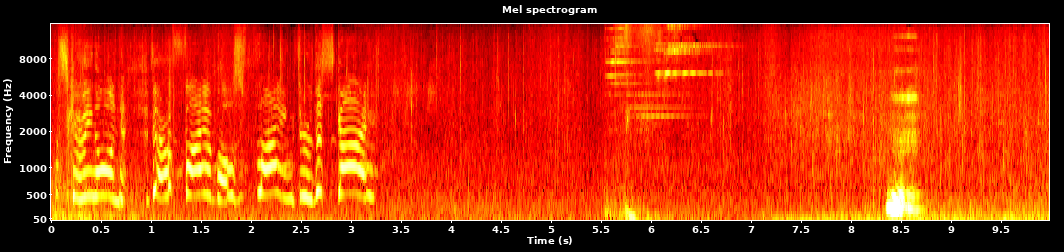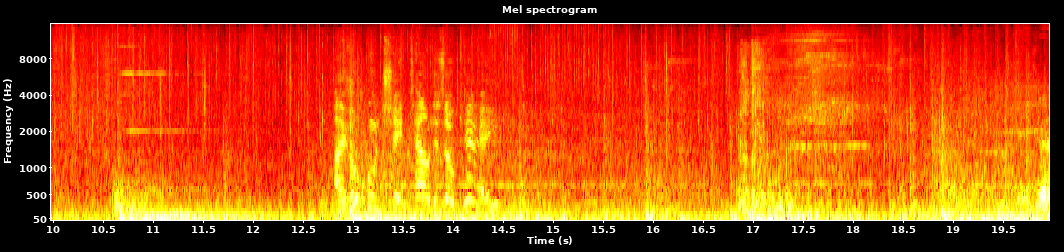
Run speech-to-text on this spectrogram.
What's going on? There are fireballs flying through the sky! Hmm. I hope Moonshade Town is okay. Yeah.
